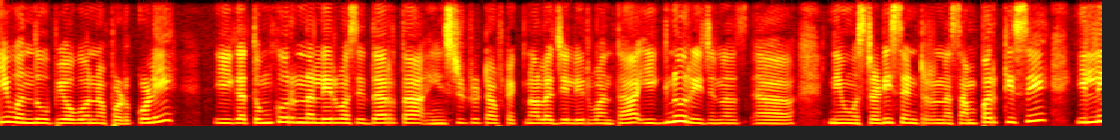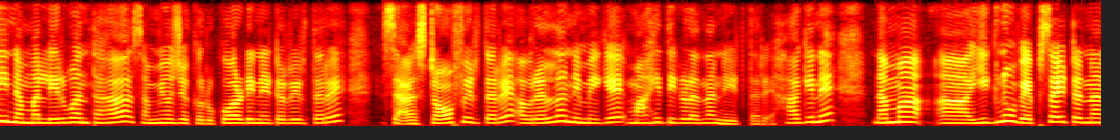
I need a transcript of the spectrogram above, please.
ಈ ಒಂದು ಉಪಯೋಗವನ್ನು ಪಡ್ಕೊಳ್ಳಿ. ಈಗ ತುಮಕೂರಿನಲ್ಲಿರುವ ಸಿದ್ಧಾರ್ಥ ಇನ್ಸ್ಟಿಟ್ಯೂಟ್ ಆಫ್ ಟೆಕ್ನಾಲಜಿಯಲ್ಲಿರುವಂತಹ ಇಗ್ನೂ ರೀಜನಲ್ ನೀವು ಸ್ಟಡಿ ಸೆಂಟರನ್ನು ಸಂಪರ್ಕಿಸಿ, ಇಲ್ಲಿ ನಮ್ಮಲ್ಲಿರುವಂತಹ ಸಂಯೋಜಕರು ಕೋಆರ್ಡಿನೇಟರ್ ಇರ್ತಾರೆ ಸ್ಟಾಫ್ ಇರ್ತಾರೆ, ಅವರೆಲ್ಲ ನಿಮಗೆ ಮಾಹಿತಿಗಳನ್ನು ನೀಡ್ತಾರೆ. ಹಾಗೆಯೇ ನಮ್ಮ ಇಗ್ನು ವೆಬ್ಸೈಟನ್ನು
